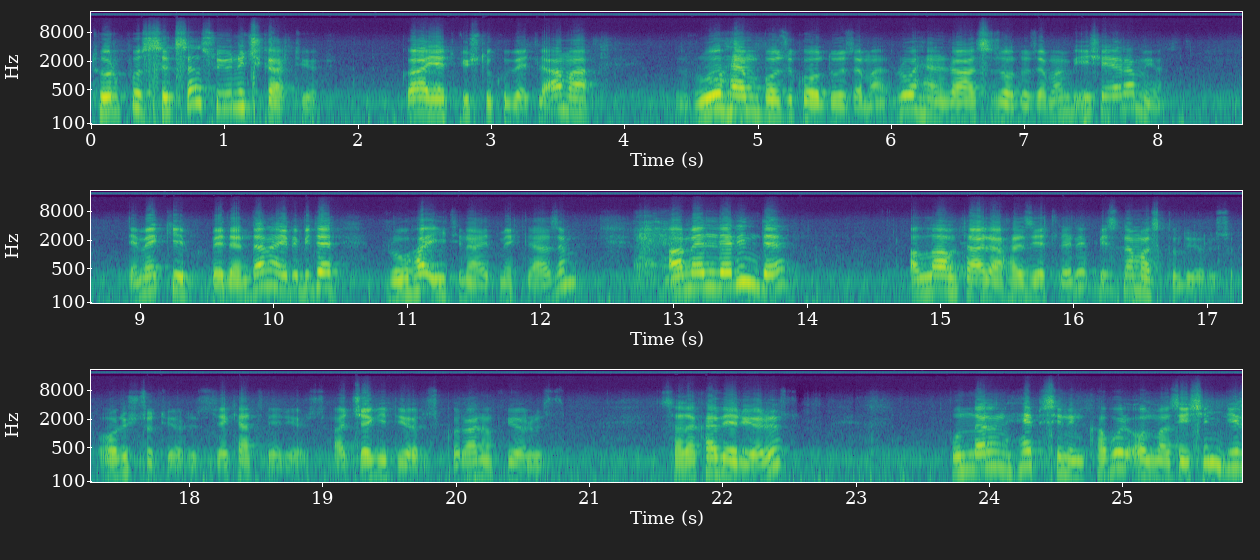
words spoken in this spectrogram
Turpu sıksa suyunu çıkartıyor. Gayet güçlü kuvvetli ama ruhen bozuk olduğu zaman, ruhen rahatsız olduğu zaman bir işe yaramıyor. Demek ki bedenden ayrı bir de ruha itina etmek lazım. Amellerin de Allahu Teala Hazretleri biz namaz kılıyoruz, oruç tutuyoruz, zekat veriyoruz, hacca gidiyoruz, Kur'an okuyoruz, sadaka veriyoruz. Bunların hepsinin kabul olması için bir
